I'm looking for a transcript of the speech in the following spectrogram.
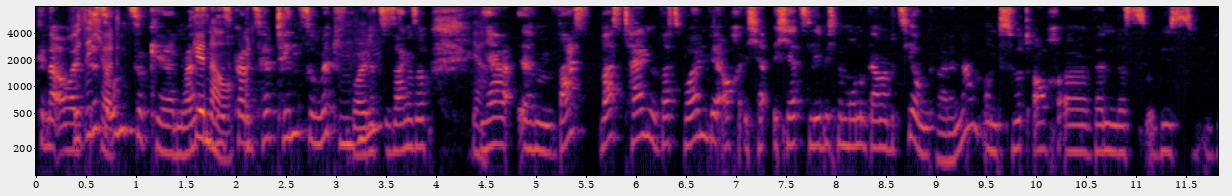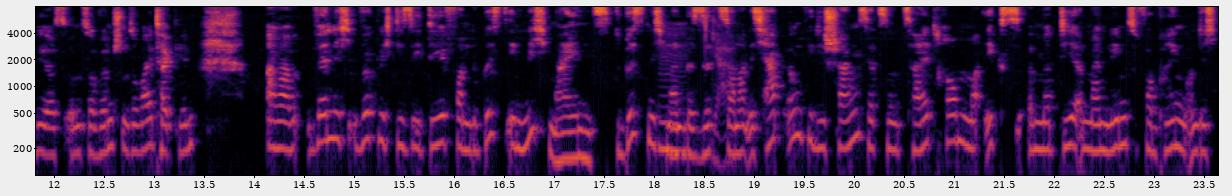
Genau, aber das hat. umzukehren, weißt genau. du, das Konzept hin zu Mitfreude, mhm. zu sagen so, ja, ja ähm, was, was teilen wir, was wollen wir auch, ich, ich jetzt lebe ich eine monogame Beziehung gerade, ne? Und es wird auch, äh, wenn das, wie es wir es uns so wünschen, so weitergehen. Aber wenn ich wirklich diese Idee von, du bist eben nicht meins, du bist nicht mein mm, Besitz, ja. sondern ich habe irgendwie die Chance, jetzt einen Zeitraum mal X äh, mit dir in meinem Leben zu verbringen und ich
